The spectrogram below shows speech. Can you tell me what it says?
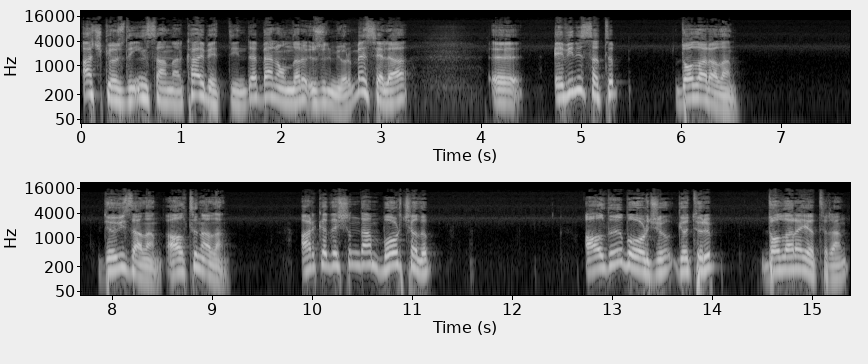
Aç gözlü insanlar kaybettiğinde ben onlara üzülmüyorum. Mesela e, evini satıp dolar alan, döviz alan, altın alan, arkadaşından borç alıp aldığı borcu götürüp dolara yatıran,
